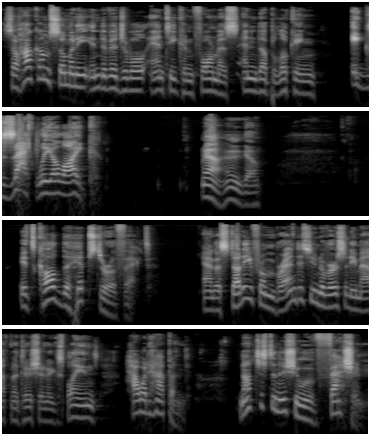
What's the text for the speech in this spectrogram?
So, how come so many individual anti-conformists end up looking exactly alike? Yeah, here you go. It's called the hipster effect. And a study from Brandeis University mathematician explains how it happened. Not just an issue of fashion.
